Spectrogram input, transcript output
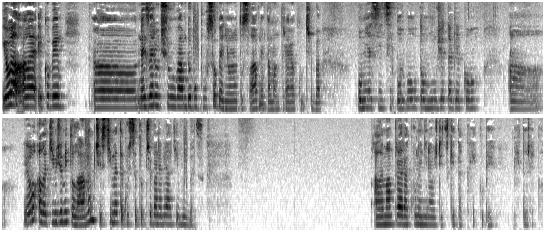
jo, ale jakoby uh, nezaručuju vám dobu působení, ono to slábne, ta mantra raku třeba po měsíci, po dvou to může tak jako uh, Jo, ale tím, že my to lámem, čistíme, tak už se to třeba nevrátí vůbec. Ale mantra raku není navždycky tak, jakoby bych to řekla.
